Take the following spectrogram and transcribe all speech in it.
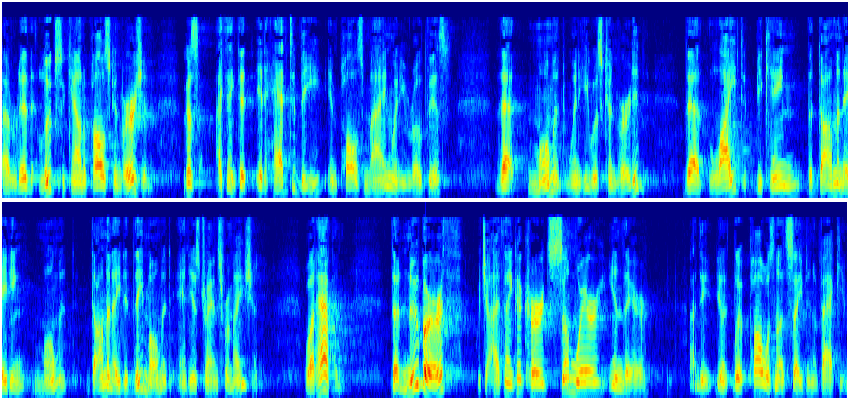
I read Luke's account of Paul's conversion because I think that it had to be in Paul's mind when he wrote this, that moment when he was converted, that light became the dominating moment, dominated the moment in his transformation. What happened? The new birth which I think occurred somewhere in there. I you know, look, Paul was not saved in a vacuum.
